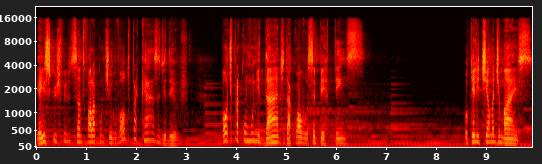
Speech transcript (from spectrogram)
E é isso que o Espírito Santo fala contigo: volte para a casa de Deus. Volte para a comunidade da qual você pertence. Porque Ele te ama demais.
